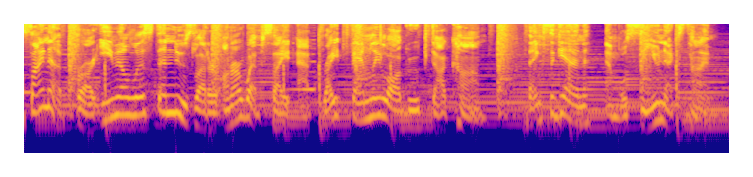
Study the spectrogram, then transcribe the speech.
sign up for our email list and newsletter on our website at wrightfamilylawgroup.com. Thanks again, and we'll see you next time.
